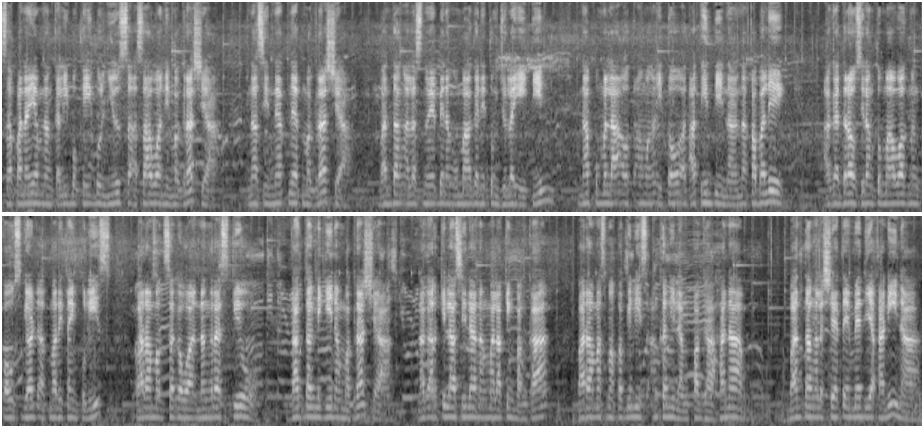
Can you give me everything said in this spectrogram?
Sa panayam ng Kalibo Cable News sa asawa ni Magracia na si Netnet Magracia, bandang alas 9 ng umaga nitong July 18, na pumalaot ang mga ito at, at hindi na nakabalik. Agad raw silang tumawag ng Coast Guard at Maritime Police para magsagawa ng rescue. Dagdag ni Ginang Magracia, nag-arkila sila ng malaking bangka para mas mapabilis ang kanilang paghahanap. Bantang alas 7.30 kanina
